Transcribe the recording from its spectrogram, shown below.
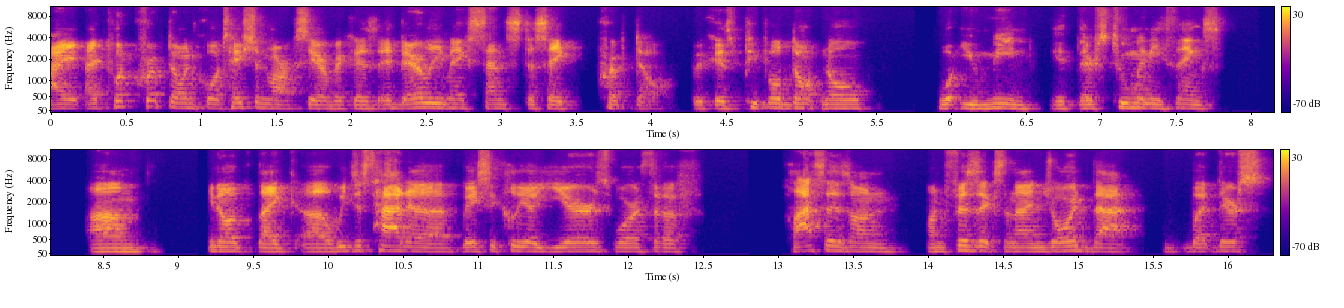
I, I put crypto in quotation marks here because it barely makes sense to say crypto because people don't know what you mean. It, there's too many things. Um, you know, like uh, we just had a basically a year's worth of classes on on physics, and I enjoyed that. But there's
